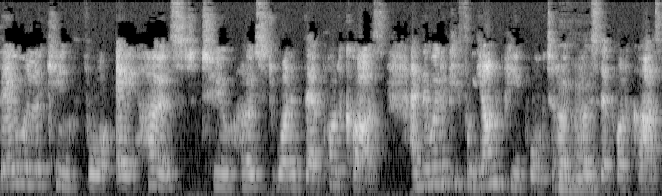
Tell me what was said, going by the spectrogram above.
they were looking for a host to host one of their podcasts, and they were looking for young people to ho- host their podcast.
